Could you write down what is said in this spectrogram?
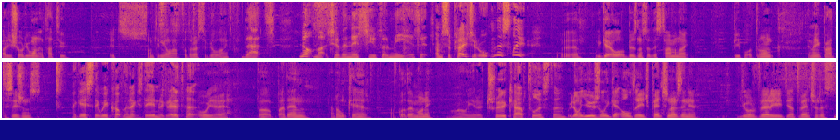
Are you sure you want a tattoo? It's something you'll have for the rest of your life. That's not much of an issue for me, is it? I'm surprised you're open this late. Well, we get a lot of business at this time of night. People are drunk. They make bad decisions. I guess they wake up the next day and regret it. Oh, yeah. But by then, I don't care. I've got their money. Wow, you're a true capitalist, huh? We don't usually get old age pensioners in here. You're very adventurous.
